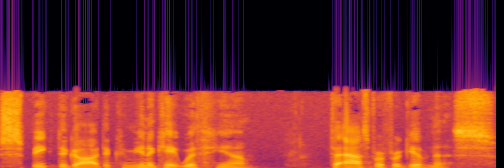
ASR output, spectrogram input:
speak to God, to communicate with Him, to ask for forgiveness,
